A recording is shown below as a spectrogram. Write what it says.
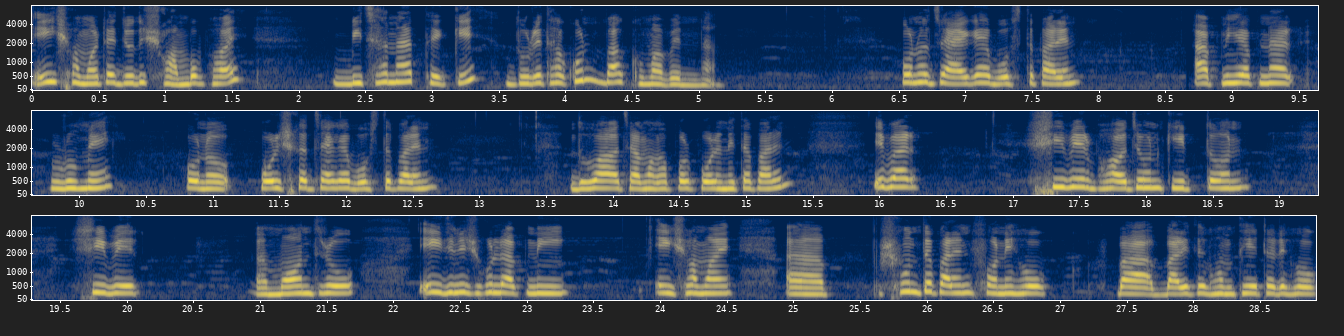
এই সময়টা যদি সম্ভব হয়, বিছানা থেকে দূরে থাকুন বা ঘুমাবেন না। কোনো জায়গায় বসতে পারেন। আপনি আপনার রুমে কোনো পরিষ্কার জায়গায় বসতে পারেন। ধোয়া জামা কাপড় পরে নিতে পারেন। এবার শিবের ভজন, কীর্তন, শিবের মন্ত্র, এই জিনিসগুলো আপনি এই সময় শুনতে পারেন ফোনে হোক বা বাড়িতে হোম থিয়েটারে হোক,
